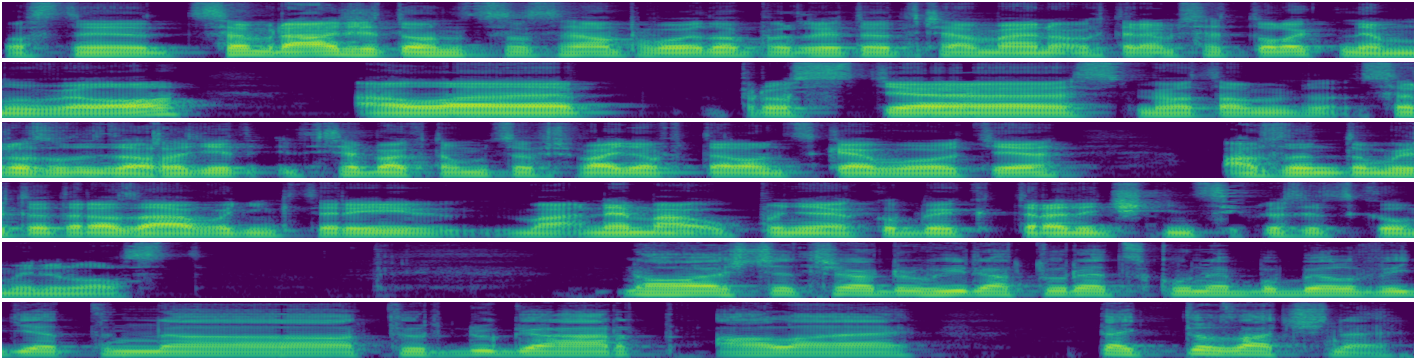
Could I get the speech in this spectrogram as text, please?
vlastně jsem rád, že to, co se nám povedlo, protože to je třeba jméno, o kterém se tolik nemluvilo, ale prostě jsme ho tam se rozhodli zařadit i třeba k tomu, co přiváděl v té loňské voltě a vzhledem tomu, že to je teda závodník, který má, nemá úplně jakoby k tradiční cyklistickou minulost. No, ještě třeba druhý na Turecku, nebo byl vidět na Tour du Gard, ale teď to začne.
